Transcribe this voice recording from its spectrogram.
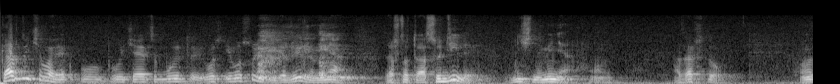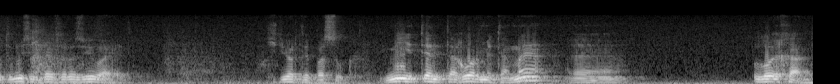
Каждый человек, получается, будет его, его судить. Я же меня за что-то осудили, лично меня. Он, а за что? Он эту мысль дальше развивает. Четвертый посук. Ми тен тагор метаме э, лоэхад.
